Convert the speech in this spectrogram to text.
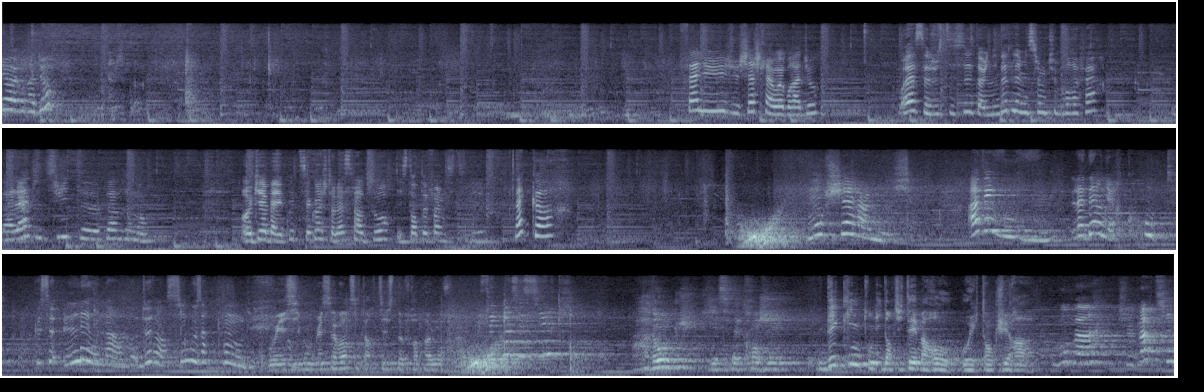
la web radio Salut, je cherche la web radio. Ouais, c'est juste ici. T'as une idée de l'émission que tu voudrais faire? Bah là, tout de suite, euh, pas vraiment. Ok, bah écoute, c'est quoi, je te laisse faire le tour, histoire de te faire une petite idée. D'accord. Mon cher ami, avez-vous vu la dernière croûte que ce Léonard de Vinci nous a pondue Oui, si vous voulez savoir, cet artiste ne fera pas long feu. C'est quoi ce cirque Ah donc, qui est cet étranger Décline ton identité, Maro, ou il t'encuira. Bon bah, je vais partir.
